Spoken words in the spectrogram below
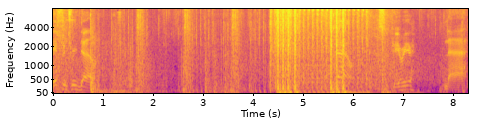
Infantry down. Nah,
